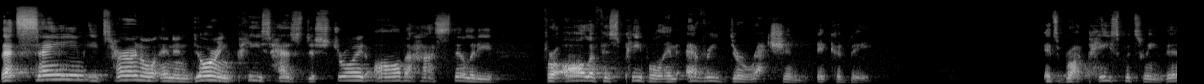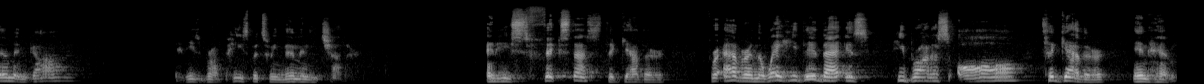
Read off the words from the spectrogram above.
That same eternal and enduring peace has destroyed all the hostility for all of his people in every direction it could be. It's brought peace between them and God, and he's brought peace between them and each other and he's fixed us together forever. And the way he did that is he brought us all together in him.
